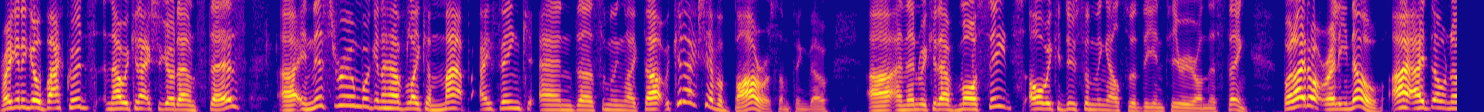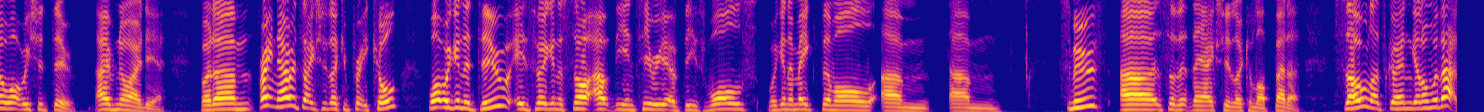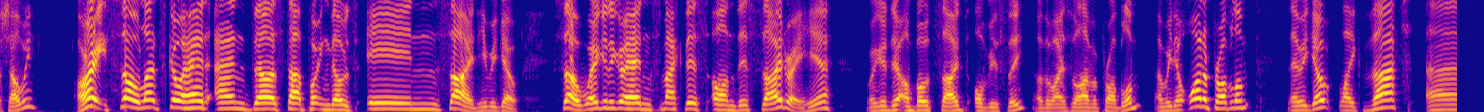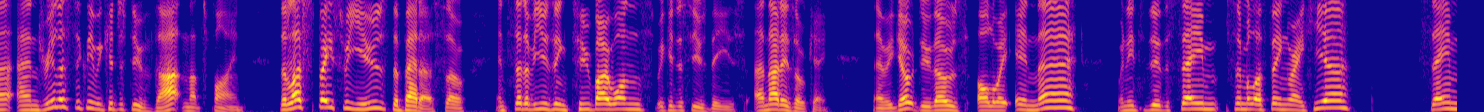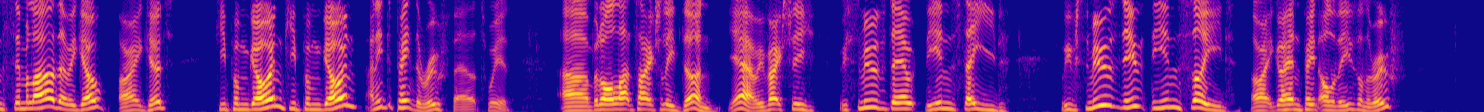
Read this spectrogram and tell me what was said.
We're going to go backwards. Now we can actually go downstairs. Uh, in this room, we're going to have like a map, I think, and uh, something like that. We could actually have a bar or something, though. Uh, and then we could have more seats, or we could do something else with the interior on this thing. But I don't really know. I, I don't know what we should do. I have no idea. But um, right now, it's actually looking pretty cool. What we're going to do is we're going to sort out the interior of these walls. We're going to make them all um, um, smooth uh, so that they actually look a lot better. So let's go ahead and get on with that, shall we? Alright, so let's go ahead and uh, start putting those inside. Here we go. So we're going to go ahead and smack this on this side right here. We're going to do it on both sides, obviously. Otherwise, we'll have a problem. And we don't want a problem. There we go, like that. Uh, and realistically, we could just do that, and that's fine. The less space we use, the better. So instead of using 2 by ones, we can just use these. And that is okay. There we go. Do those all the way in there. We need to do the same similar thing right here. Same similar. There we go. All right, good. Keep them going. Keep them going. I need to paint the roof there. That's weird. Uh, but all that's actually done. Yeah, we've actually we smoothed out the inside. We've smoothed out the inside. All right, go ahead and paint all of these on the roof.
